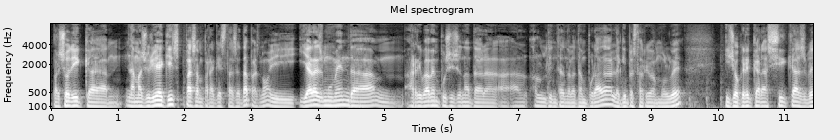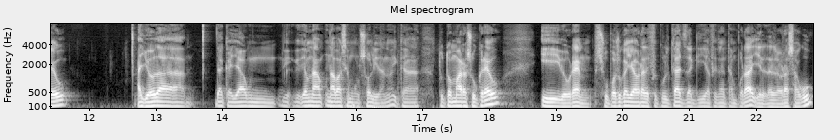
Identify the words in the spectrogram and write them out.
Per això dic que mm, la majoria d'equips passen per aquestes etapes, no? I, i ara és moment d'arribar ben posicionat a l'últim tram de la temporada, l'equip està arribant molt bé, i jo crec que ara sí que es veu allò de, de que hi ha, un, hi ha una, una base molt sòlida no? i que tothom ara s'ho creu i veurem. Suposo que hi haurà dificultats d'aquí a final de temporada i les haurà segur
